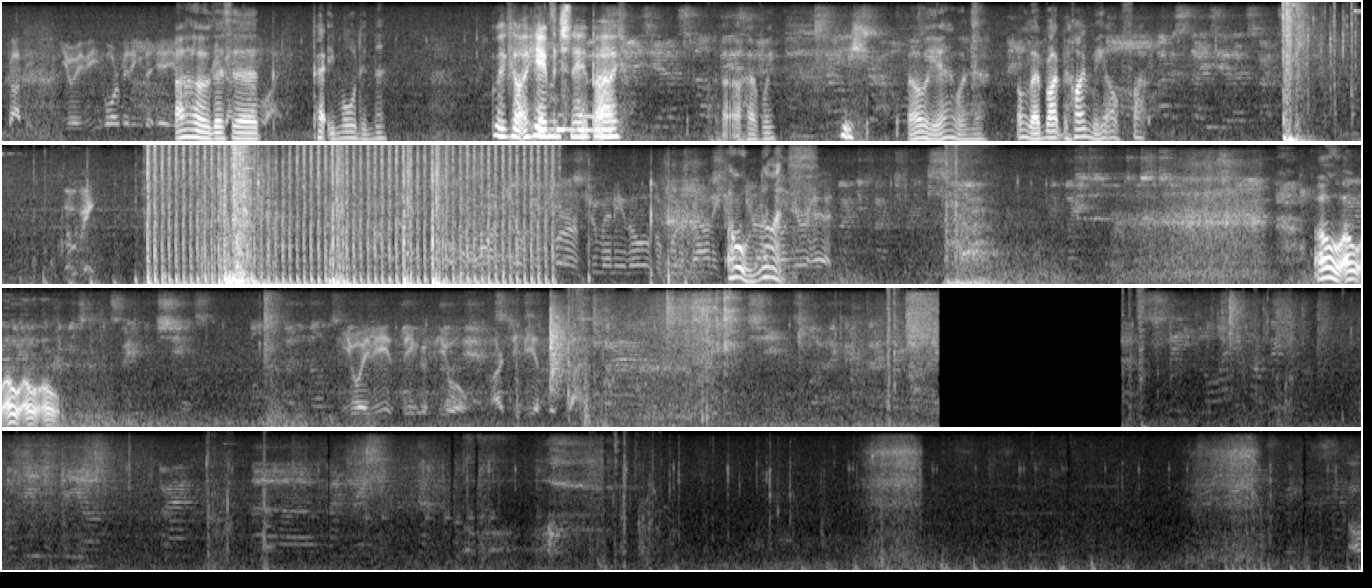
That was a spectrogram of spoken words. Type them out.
Copy. UAV orbiting the AO. Oh, there's a petty mord in there. We've got humans nearby. Oh, have we? Oh yeah, we're. Oh, they're right behind me. Oh fuck. Oh, nice. Oh, oh, oh, oh, oh. UAV is bingo fuel. RTB at this time.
